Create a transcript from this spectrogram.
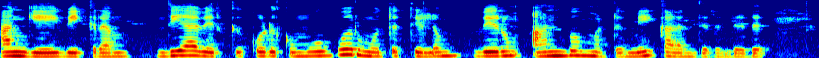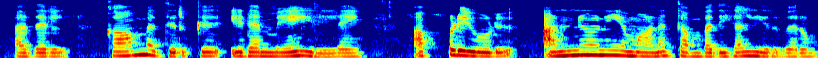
அங்கே விக்ரம் தியாவிற்கு கொடுக்கும் ஒவ்வொரு முத்தத்திலும் வெறும் அன்பும் மட்டுமே கலந்திருந்தது. அதில் காமத்திற்கு இடமே இல்லை. அப்படி ஒரு அந்யோன்யமான தம்பதிகள் இருவரும்.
